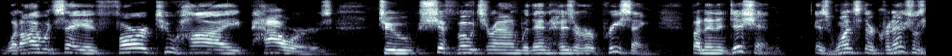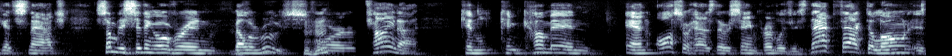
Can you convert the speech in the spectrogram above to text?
what I would say is far too high powers to shift votes around within his or her precinct, but in addition, is once their credentials get snatched, somebody sitting over in Belarus mm-hmm. or China can can come in and also has those same privileges. That fact alone is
